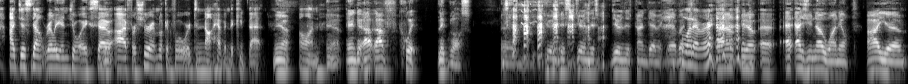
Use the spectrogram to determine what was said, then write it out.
I just don't really enjoy. So yeah. I for sure am looking forward to not having to keep that yeah on. Yeah, and I, have quit lip gloss. Uh, during this during this during this pandemic, uh, but whatever. um, you know, uh, as you know, Wynell, I um,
